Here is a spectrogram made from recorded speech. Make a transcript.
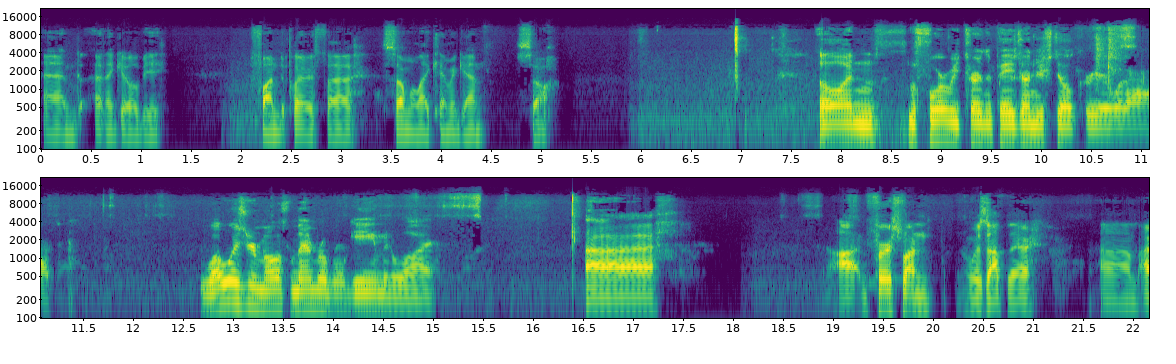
and I think it'll be fun to play with uh, someone like him again. So. Oh, and before we turn the page on your still career, what I ask? What was your most memorable game and why? Uh, uh, first one was up there. Um, I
